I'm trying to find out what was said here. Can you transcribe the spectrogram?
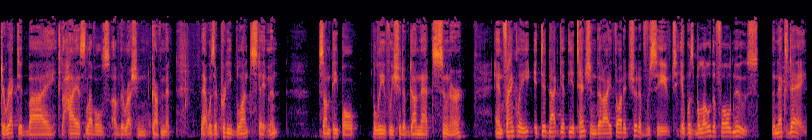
directed by the highest levels of the Russian government. That was a pretty blunt statement. Some people believe we should have done that sooner. And frankly, it did not get the attention that I thought it should have received. It was below the fold news the next day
